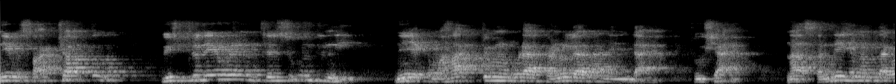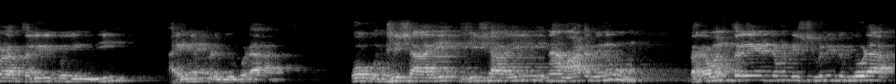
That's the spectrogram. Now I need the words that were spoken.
నీవు సాక్షాత్తు విష్ణుదేవుడని తెలుసుకుంటుంది. నీ యొక్క మహాత్మ్యమును కూడా కనులారా నేను దాన్ని చూశాను. నా సందేహం అంతా కూడా తొలగిపోయింది. అయినప్పటికీ కూడా ఓ బుద్ధిశాలి ధీశాలి నా మాట విను. భగవంతుడైనటువంటి శివునికి కూడా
